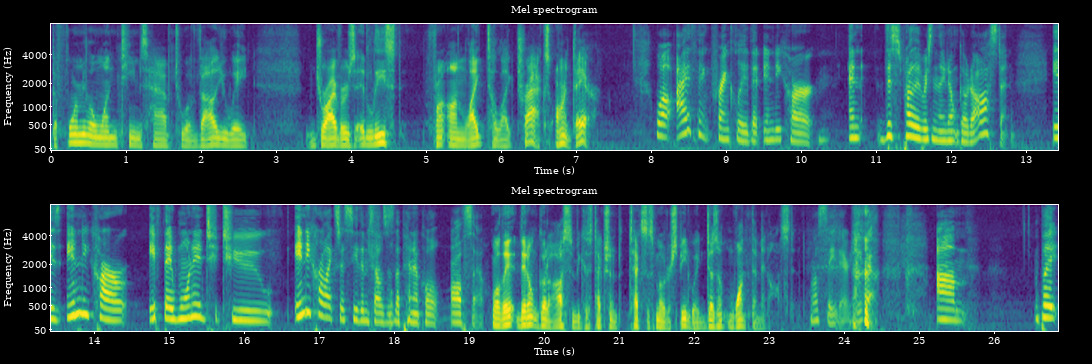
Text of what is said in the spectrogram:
the Formula One teams have to evaluate drivers, at least on like to like tracks, aren't there. Well, I think, frankly, that IndyCar, and this is probably the reason they don't go to Austin, is IndyCar, if they wanted to, to IndyCar likes to see themselves as the pinnacle also. Well, they, they don't go to Austin because Texas, Texas Motor Speedway doesn't want them in Austin. We'll see. There you go. um, but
